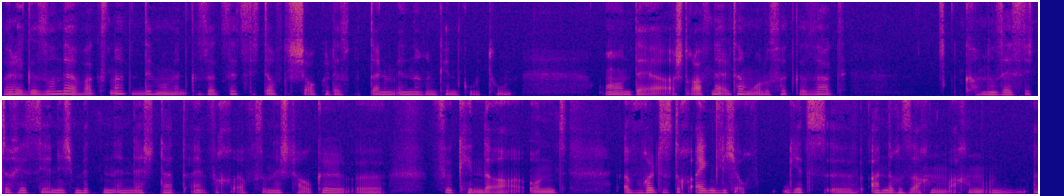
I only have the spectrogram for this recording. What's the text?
Weil der gesunde Erwachsene hat in dem Moment gesagt, setz dich da auf die Schaukel, das wird deinem inneren Kind gut tun. Und der strafende Elternmodus hat gesagt, komm, du setzt dich doch jetzt hier nicht mitten in der Stadt einfach auf so eine Schaukel äh, für Kinder. Und wolltest doch eigentlich auch jetzt äh, andere Sachen machen. Und äh,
